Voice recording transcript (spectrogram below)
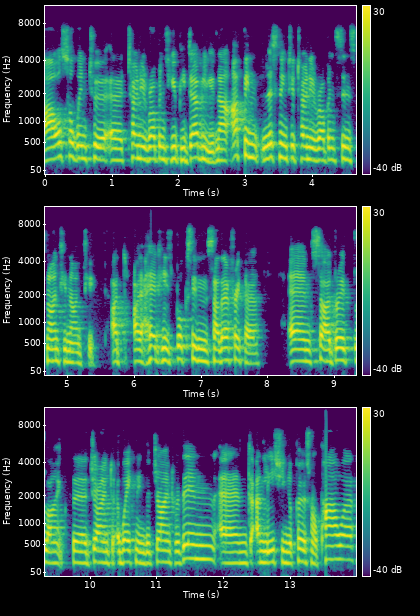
I also went to uh, Tony Robbins UPW. Now I've been listening to Tony Robbins since 1990. I, I had his books in South Africa and so I'd read like the giant, awakening the giant within and unleashing your personal power.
